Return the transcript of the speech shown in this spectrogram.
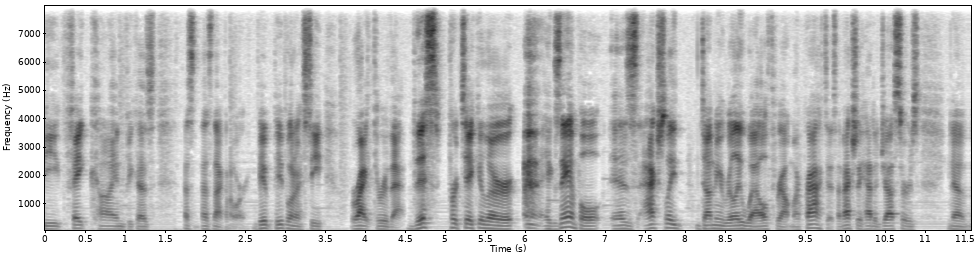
be fake kind because that's that's not gonna work. People are gonna see right through that. This particular example has actually done me really well throughout my practice. I've actually had adjusters, you know,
